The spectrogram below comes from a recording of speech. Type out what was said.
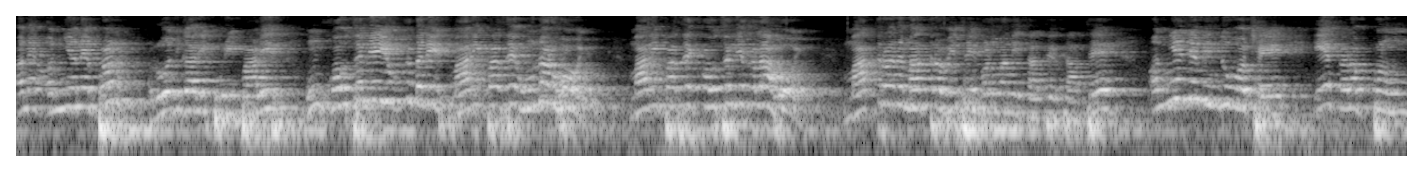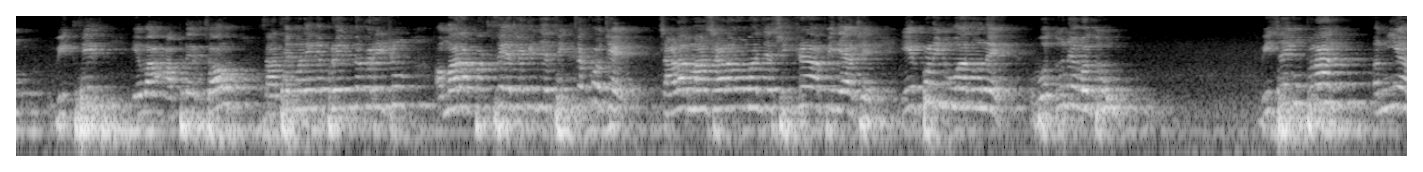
અને અન્યને પણ રોજગારી પૂરી પાડીશ હું કૌશલ્યયુક્ત બનીશ. મારી પાસે હુનર હોય, મારી પાસે કૌશલ્ય કલા હોય, માત્ર અને માત્ર વિષય ભણવાની સાથે સાથે અન્ય જે બિંદુઓ છે, એ તરફ પણ હું વિકસિત એવા આપણે સૌ સાથે મળીને પ્રયત્ન કરીશું. અમારા પક્ષે એટલે કે જે શિક્ષકો છે, શાળા મહાશાળાઓમાં જે શિક્ષણ આપી રહ્યા છે, એ પણ યુવાનોને વધુને વધુ વિષય ઉપરાંત અન્ય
